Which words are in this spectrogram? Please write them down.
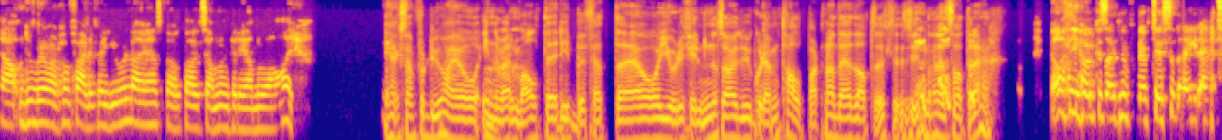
Ja, du blir i hvert fall ferdig før jul, da. Jeg skal jo ikke ha eksamen før i januar. Ja, ikke sant? For du har jo innimellom alt det ribbefettet og julefilmene, så har jo du glemt halvparten av det Datatilsynet sa til deg. Ja, de har jo ikke sagt noe fornuftig, så det er greit.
